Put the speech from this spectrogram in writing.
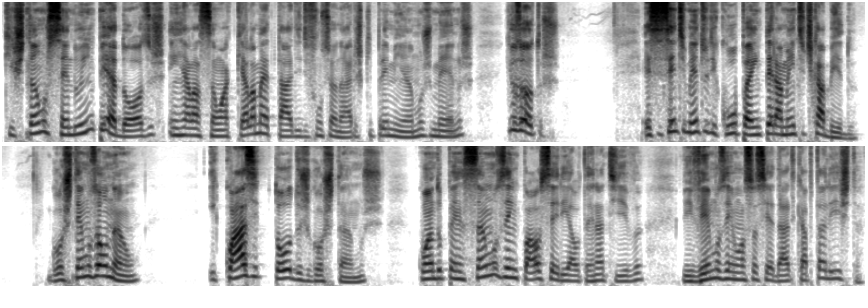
que estamos sendo impiedosos em relação àquela metade de funcionários que premiamos menos que os outros. Esse sentimento de culpa é inteiramente descabido gostemos ou não, e quase todos gostamos, quando pensamos em qual seria a alternativa, vivemos em uma sociedade capitalista.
